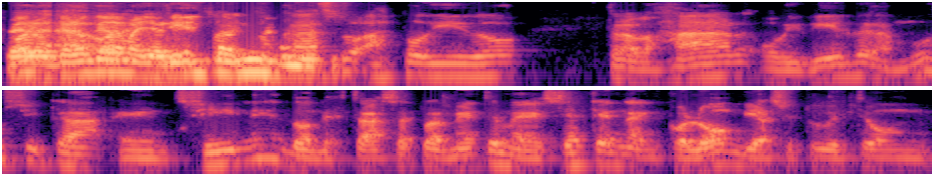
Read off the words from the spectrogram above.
Pero creo que la mayoría... En tu caso, has podido trabajar o vivir de la música en Chile, donde estás actualmente? Me decías que en, Colombia sí tuviste un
